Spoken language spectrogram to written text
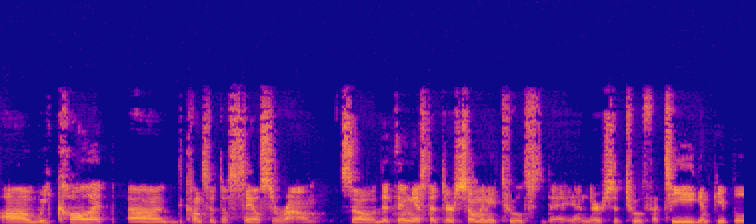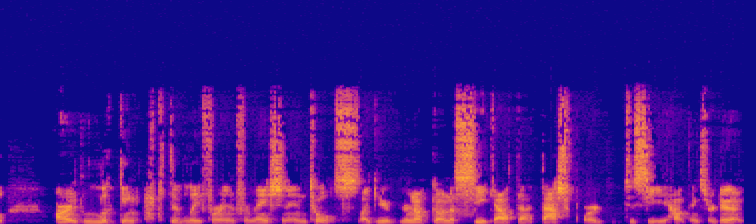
Uh, we call it uh, the concept of sales surround. So the thing is that there's so many tools today, and there's a tool fatigue, and people aren't looking actively for information in tools. Like you, you're not going to seek out that dashboard to see how things are doing.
